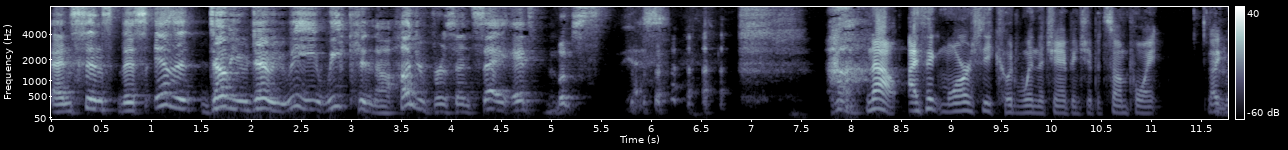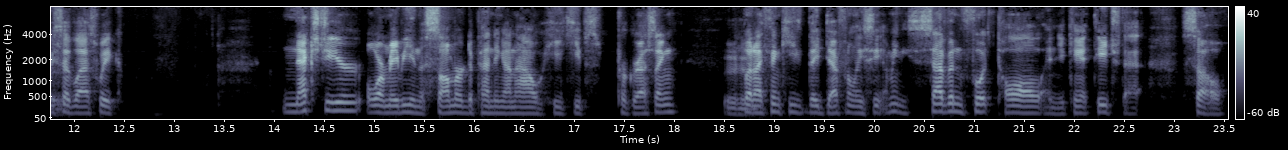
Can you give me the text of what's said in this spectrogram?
And since this isn't WWE, we can 100% say it's Moose. Yes. now I think Morrissey could win the championship at some point, like we Mhm. said last week. Next year, or maybe in the summer, depending on how he keeps progressing. Mhm. But I think he they definitely see. I mean, he's seven foot tall, and you can't teach that. So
